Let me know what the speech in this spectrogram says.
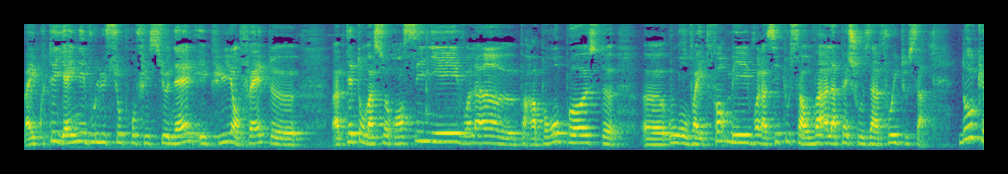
bah écoutez, il y a une évolution professionnelle et puis en fait, euh, bah, peut-être on va se renseigner, voilà, euh, par rapport au poste, euh, où on va être formé, voilà, c'est tout ça. On va à la pêche aux infos et tout ça. Donc,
